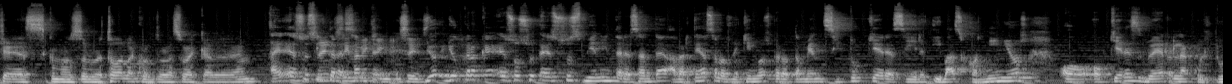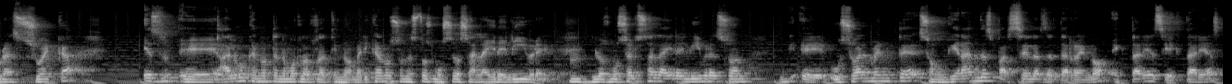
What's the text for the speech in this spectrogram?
que es como sobre toda la cultura sueca de. Eso es interesante. sí. Yo, yo creo que eso es, eso es bien interesante. A ver, tienes a los vikingos, pero también si tú quieres ir y vas con niños o, o quieres ver la cultura sueca, es eh, algo que no tenemos los latinoamericanos, son estos museos al aire libre. Mm. Los museos al aire libre son eh, usualmente son grandes parcelas de terreno, hectáreas y hectáreas,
